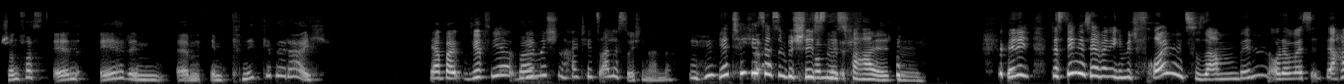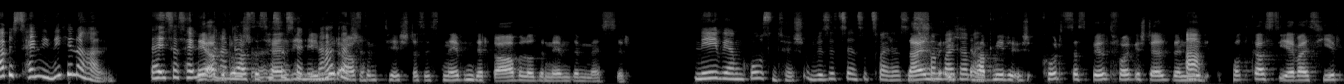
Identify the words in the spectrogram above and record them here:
schon fast eher, im, ähm, im Knickebereich. Ja, aber wir, wir, wir Weil- mischen halt jetzt alles durcheinander. Mhm. Ja, natürlich ist das ein beschissenes Verhalten. Wenn ich, das Ding ist ja, wenn ich mit Freunden zusammen bin oder was, da habe ich das Handy nicht in der Hand. Da ist das Handy Nee, in aber der du hast das Handy in der immer auf dem Tisch, das ist neben der Gabel oder neben dem Messer. Nee, wir haben einen großen Tisch und wir sitzen jetzt zu zweit. Das ist Nein, schon ich weiter habe weg. mir kurz das Bild vorgestellt, wenn Ah. wir Podcast jeweils hier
